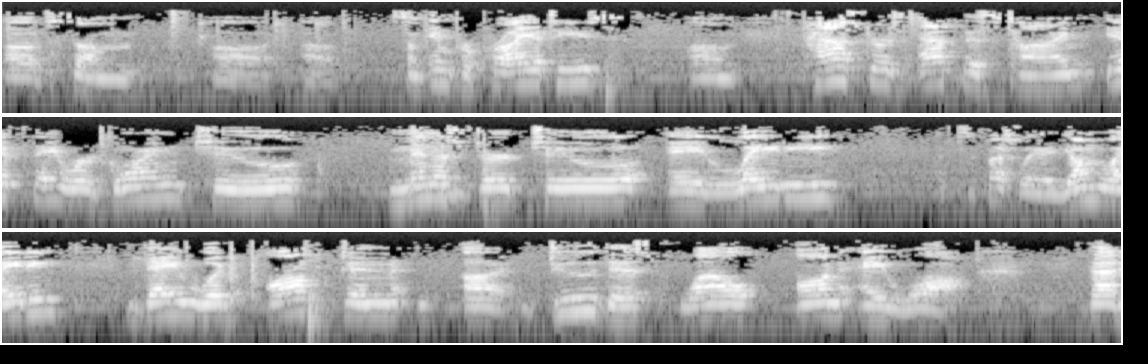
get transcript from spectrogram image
of some, uh, some improprieties. Um, pastors at this time, if they were going to minister to a lady, especially a young lady, they would often uh, do this while on a walk. That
